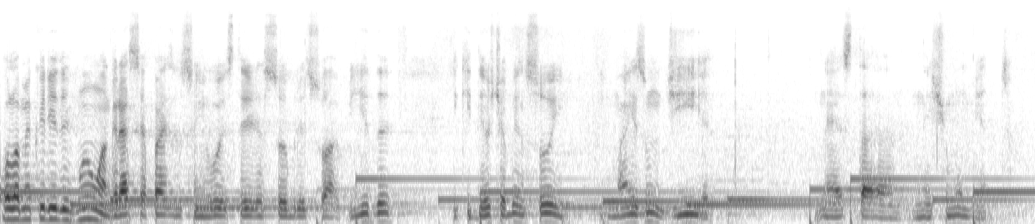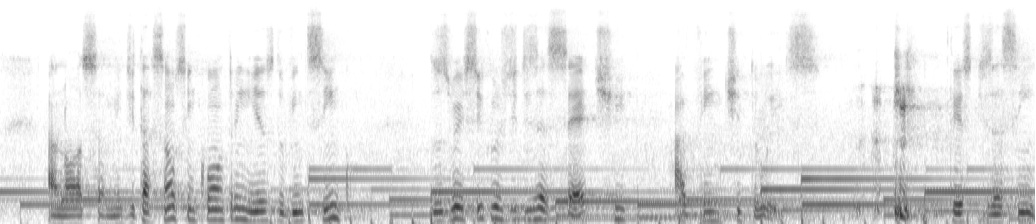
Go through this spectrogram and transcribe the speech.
Olá, meu querido irmão, a graça e a paz do Senhor esteja sobre a sua vida e que Deus te abençoe em mais um dia nesta neste momento. A nossa meditação se encontra em Êxodo 25, dos versículos de 17 a 22. O texto diz assim:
